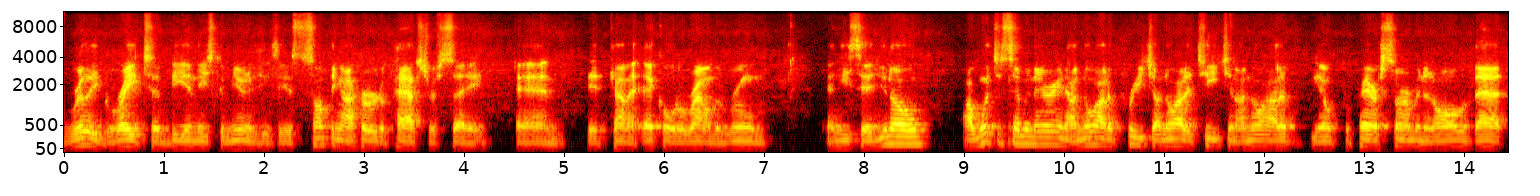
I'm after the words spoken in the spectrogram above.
really great to be in these communities is something I heard a pastor say, and it kind of echoed around the room. And he said, You know, I went to seminary and I know how to preach, I know how to teach, and I know how to, you know, prepare a sermon and all of that.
